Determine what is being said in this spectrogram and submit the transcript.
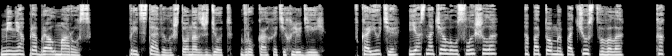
меня пробрал мороз. Представила, что нас ждет в руках этих людей. В каюте я сначала услышала, а потом и почувствовала, как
